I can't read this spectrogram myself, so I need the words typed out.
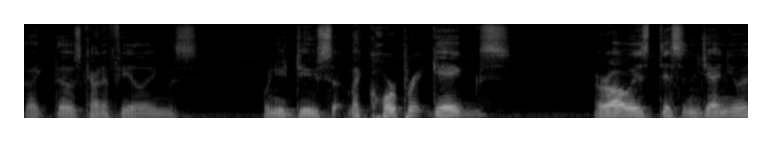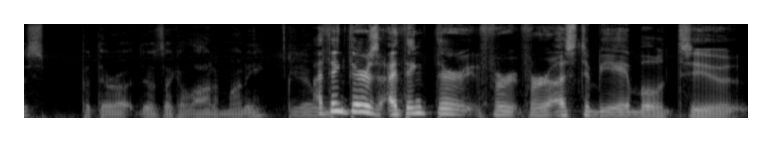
like those kind of feelings when you do so, like corporate gigs are always disingenuous, but there are, there's like a lot of money. You know? I think there's, I think there for for us to be able to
